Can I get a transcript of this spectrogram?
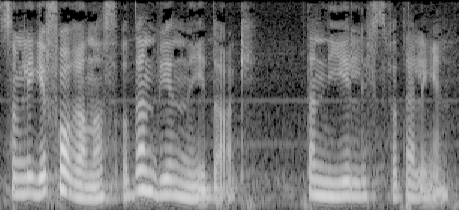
som ligger foran oss, og den begynner i dag. Den nye livsfortellingen.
